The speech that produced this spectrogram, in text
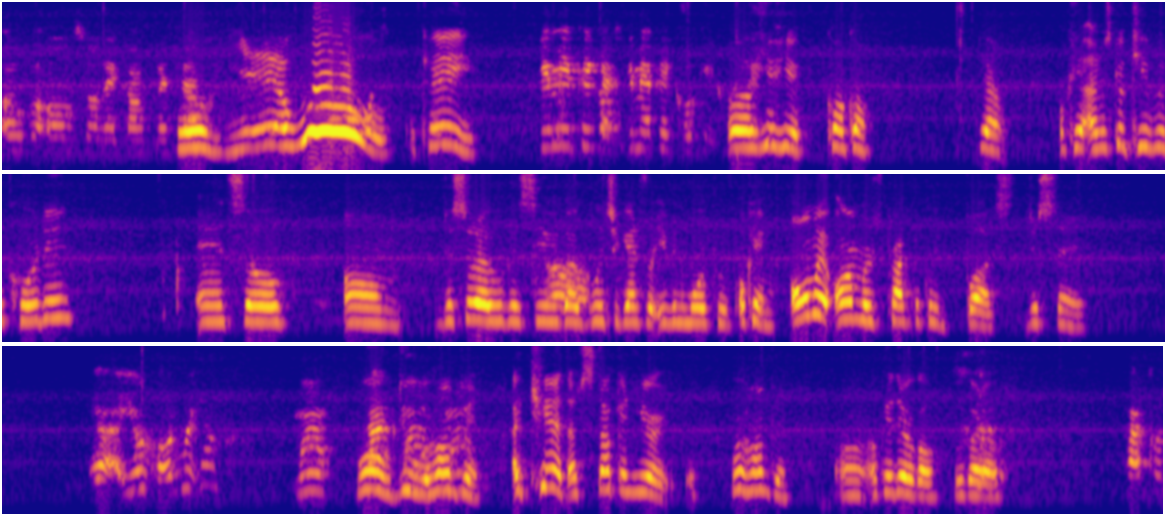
over all so they can't glitch Oh up. yeah. Woo. Okay. Give me a pickaxe. Give me a pick. Okay. Oh here here. Come on come on. Yeah. Okay, I'm just gonna keep recording. And so, um, just so that we can see we got Oh. glitch again for even more proof. Okay, all my armor is practically bust. Just saying. Yeah, are you recording right now? Move. Whoa, dude, move, we're humping. move. I can't. I'm stuck in here. We're humping. Uh, okay, there we go. We got out. Pat are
